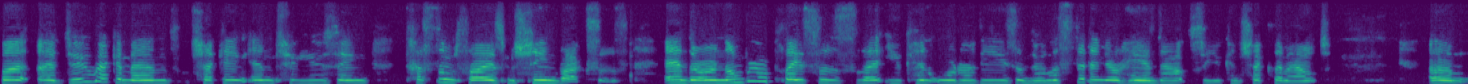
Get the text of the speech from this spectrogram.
But I do recommend checking into using custom sized machine boxes. And there are a number of places that you can order these, and they're listed in your handout so you can check them out. Um,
